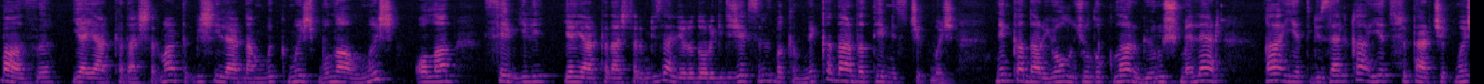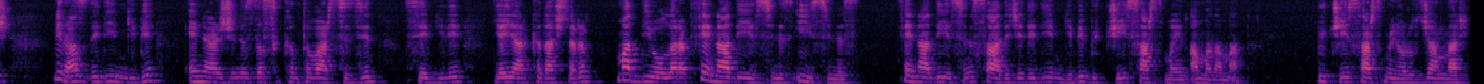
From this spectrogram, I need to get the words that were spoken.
Bazı yay arkadaşlarım artık bir şeylerden bıkmış bunalmış olan sevgili yay arkadaşlarım güzel yere doğru gideceksiniz. Bakın ne kadar da temiz çıkmış ne kadar yolculuklar görüşmeler gayet güzel gayet süper çıkmış. Biraz dediğim gibi enerjinizde sıkıntı var sizin sevgili yay arkadaşlarım. Maddi olarak fena değilsiniz iyisiniz. Fena değilsiniz. Sadece dediğim gibi bütçeyi sarsmayın aman aman. Bütçeyi sarsmıyoruz canlar.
